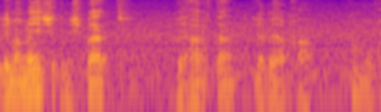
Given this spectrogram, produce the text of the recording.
לממש את המשפט ואהבת לרעך כמוך.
